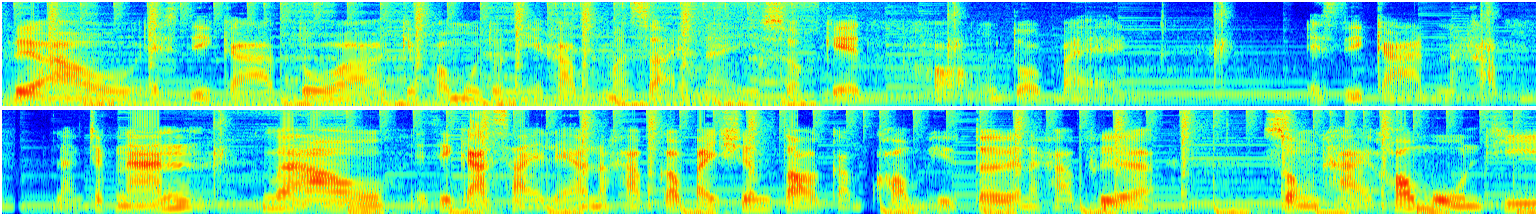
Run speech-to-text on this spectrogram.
เพื่อเอา SD card ตัวเก็บข้อมูลตัวนี้ครับ มาใส่ในซ็อกเก็ตของตัวแปลง SD card นะครับ หลังจากนั้นเมื่อเอา SD card ใส่แล้วนะครับ ก็ไปเชื่อมต่อกับคอมพิวเตอร์นะครับ เพื่อ ส่งถ่ายข้อมูลที่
